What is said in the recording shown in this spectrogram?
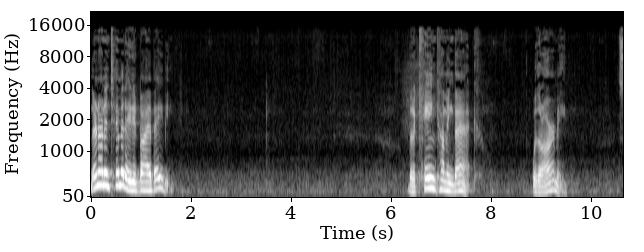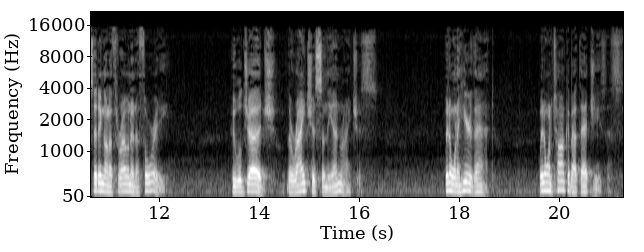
They're not intimidated by a baby. but a king coming back with an army, sitting on a throne and authority, who will judge the righteous and the unrighteous. We don't want to hear that. We don't want to talk about that Jesus.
